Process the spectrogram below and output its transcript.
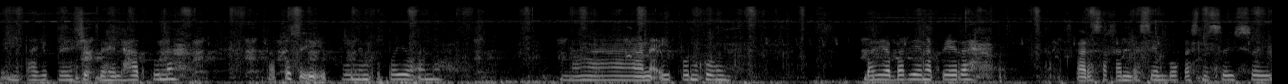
Hindi na tayo friendship dahil hapon na. Tapos iipunin ko pa yung ano, mga naipon kong barya-barya na pera para sa kandasin bukas ni Soy Soy.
